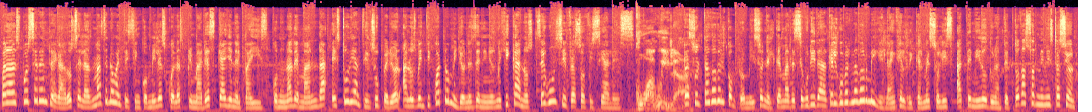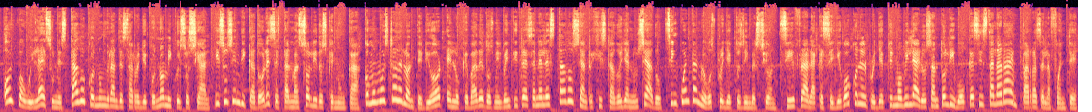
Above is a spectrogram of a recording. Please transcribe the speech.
para después ser entregados en las más de 95 mil escuelas primarias que hay en el país, con una demanda estudiantil superior a los 24 millones de niños mexicanos, según cifras oficiales. Coahuila. Resultado del compromiso en el tema de seguridad que el gobernador Miguel Ángel Riquelme Solís ha tenido durante toda su administración, hoy Coahuila es un estado con un gran desarrollo económico y social, y sus indicadores están más sólidos que nunca. Como muestra de lo anterior, en lo que va de 2023 en el estado se han registrado y anunciado 50 nuevos proyectos de inversión, cifra a la que se llegó con el proyecto inmobiliario Santo Olivo que se instalará en Parras de la Fuente.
